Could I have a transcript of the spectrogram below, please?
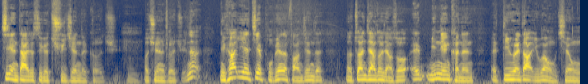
今年大概就是一个区间的格局，嗯，区间的格局。那你看业界普遍的坊间的呃专家都讲说，哎，明年可能呃低会到一万五千五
